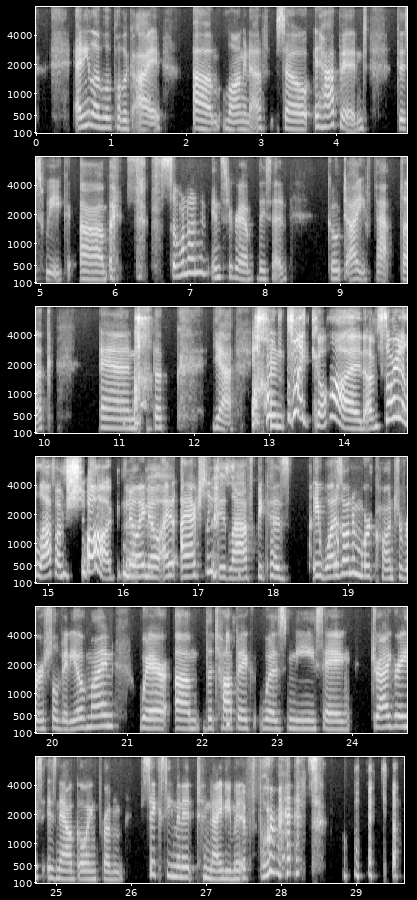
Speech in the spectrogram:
any level of public eye um long enough. So it happened this week. Um someone on instagram they said go die you fat fuck and the yeah oh and, my god i'm sorry to laugh i'm shocked no i know i i actually did laugh because it was on a more controversial video of mine where um, the topic was me saying drag race is now going from 60 minute to 90 minute formats. oh my god.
